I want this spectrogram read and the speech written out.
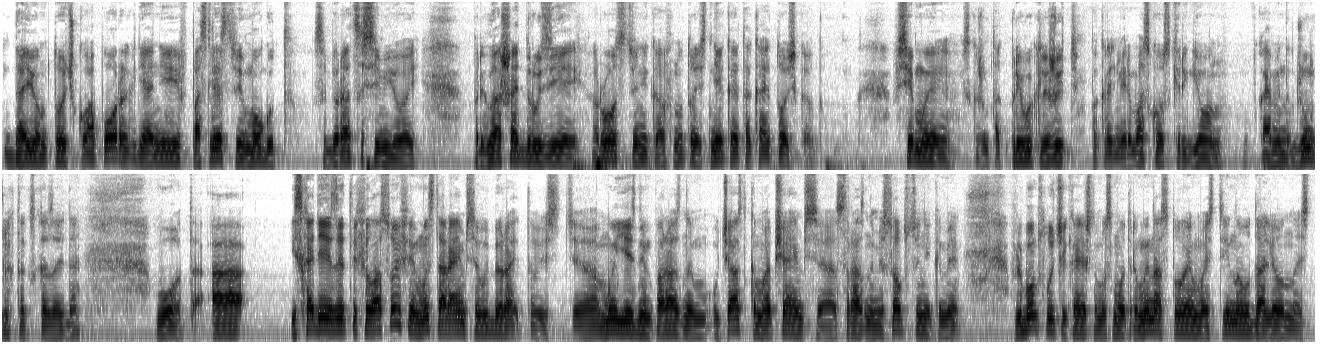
даем точку опоры, где они впоследствии могут собираться семьей, приглашать друзей, родственников, ну то есть некая такая точка. Все мы, скажем так, привыкли жить, по крайней мере, московский регион в каменных джунглях, так сказать, да. Вот. А исходя из этой философии, мы стараемся выбирать. То есть э, мы ездим по разным участкам, общаемся с разными собственниками. В любом случае, конечно, мы смотрим и на стоимость, и на удаленность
